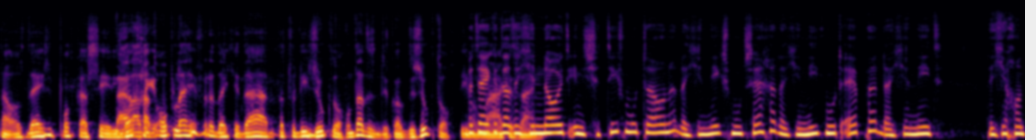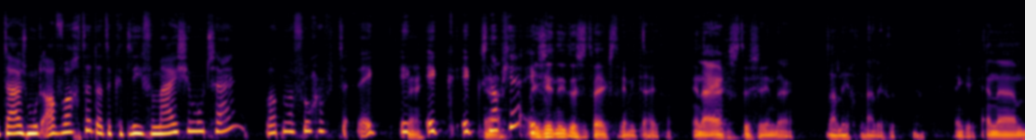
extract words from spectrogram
Nou, als deze podcastserie Maar dat gaat ik- opleveren, dat je daar, dat we die zoektocht, want dat is natuurlijk ook de zoektocht die we Betekent maken dat dat je nooit initiatief moet tonen? Dat je niks moet zeggen? Dat je niet moet appen? Dat je niet... Dat je gewoon thuis moet afwachten? Dat ik het lieve meisje moet zijn? Wat me vroeger vertelde. Ik, ik, Nee. ik, ik, snap Ja, je? Je Ik, zit nu tussen twee extremiteiten. En daar ergens tussenin, daar, Daar ligt het. daar ligt het. Ja. Denk ik. En, ehm,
